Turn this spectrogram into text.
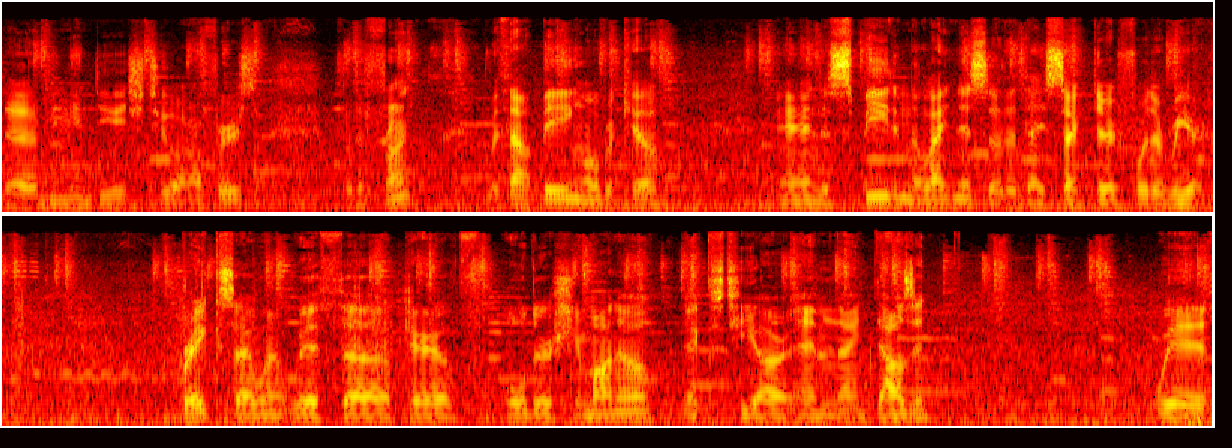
the Minion DH2 offers for the front without being overkill, and the speed and the lightness of the Dissector for the rear. Brakes, I went with a pair of older Shimano XTR M9000 with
